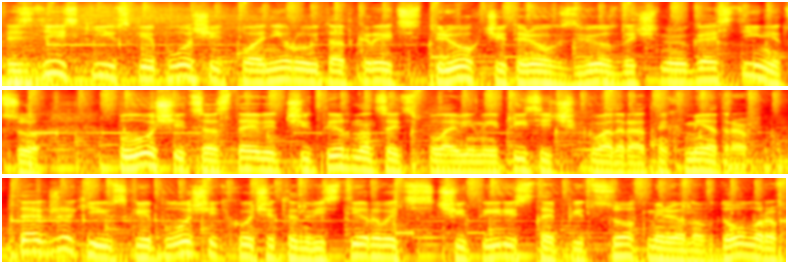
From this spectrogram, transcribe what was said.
Здесь Киевская площадь планирует открыть трех-четырехзвездочную гостиницу. Площадь составит 14,5 тысяч квадратных метров. Также Киевская площадь хочет инвестировать 400-500 миллионов долларов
